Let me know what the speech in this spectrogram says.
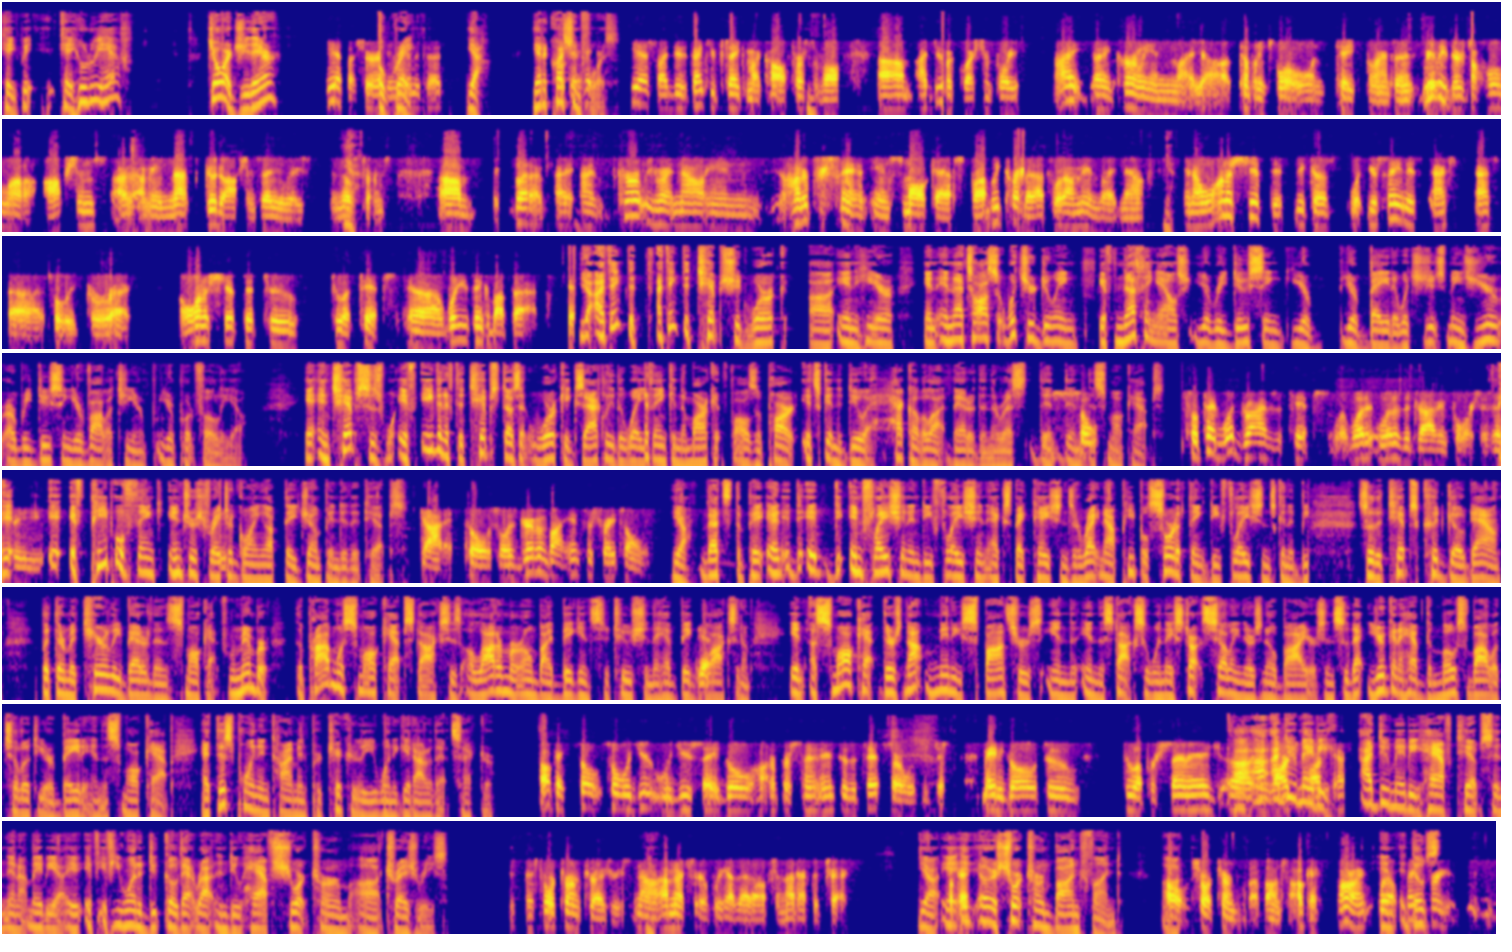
Okay, okay, who do we have? George, you there? Yes, I sure. Oh, great. Yeah. You had a question okay. for us. Yes, I do. Thank you for taking my call, 1st of all. Um, I do have a question for you. I, am currently in my uh, company's 401k plan, and really there's a whole lot of options. I, I mean, not good options, anyways, in those yeah. terms. Um, but I, I, I'm currently right now in 100% in small caps, probably correct. That's what I'm in right now, yeah. and I want to shift it because what you're saying is absolutely correct. I want to shift it to to a tips. Uh, what do you think about that? Yeah, I think that I think the tips should work uh, in here, and and that's also what you're doing. If nothing else, you're reducing your your beta, which just means you are reducing your volatility in your, your portfolio. And tips is if even if the tips doesn't work exactly the way you think and the market falls apart, it's going to do a heck of a lot better than the rest than, than so, the small caps. So Ted, what drives the tips? What what, what is the driving force? Is it, the if people think interest rates are going up, they jump into the tips. Got it. So so it's driven by interest rates only. Yeah, that's the pay. And it, it, inflation and deflation expectations, and right now people sort of think deflation is going to be, so the tips could go down but they're materially better than the small caps. Remember, the problem with small cap stocks is a lot of them are owned by big institutions. They have big blocks in them. In a small cap, there's not many sponsors in the in the stock. So when they start selling, there's no buyers, and so that you're going to have the most volatility or beta in the small cap at this point in time. and particularly you want to get out of that sector. Okay, so so would you would you say go 100% into the tips, or would you just maybe go to to a percentage? Uh, uh, I, large, I do maybe? I do maybe half tips, and then I maybe I, if if you want to do, go that route and do half short term uh, treasuries. Short term treasuries. Now I'm not sure if we have that option. I'd have to check. Yeah, Okay. it- or a short term bond fund. Uh, oh, short term bond fund. Okay, all right. Well, thanks those- for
